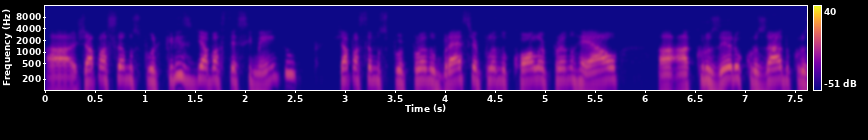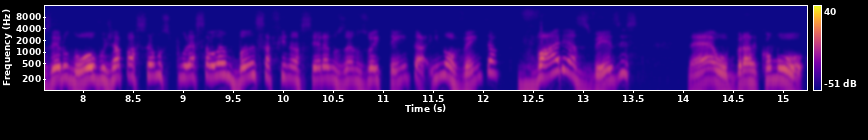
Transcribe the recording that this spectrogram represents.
Uh, já passamos por crise de abastecimento, já passamos por plano Bresser, plano Collor, plano Real, a, a, Cruzeiro Cruzado, Cruzeiro Novo, já passamos por essa lambança financeira nos anos 80 e 90 várias vezes, né? O, como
